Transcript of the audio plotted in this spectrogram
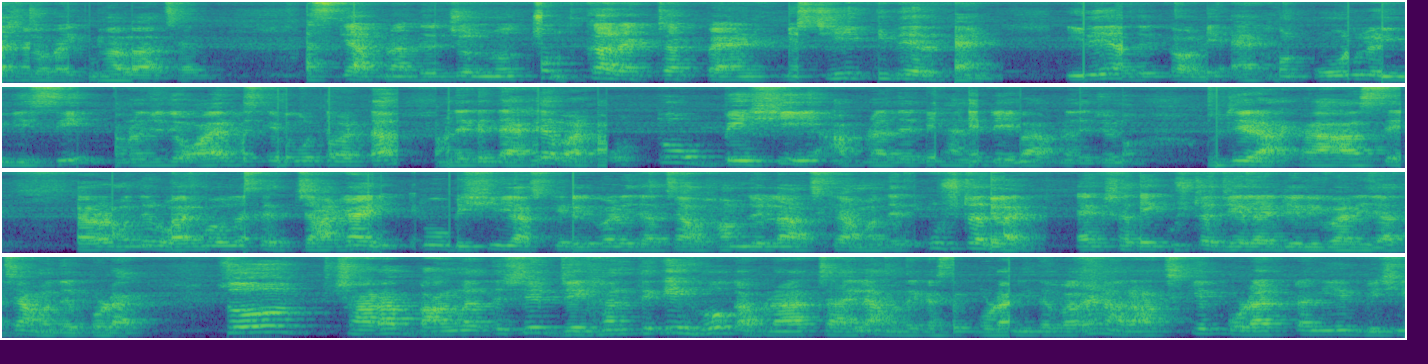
আশা সবাই ভালো আছেন। আজকে আপনাদের জন্য চমৎকার একটা প্যান্ট ঈদের প্যান্ট। ঈদে আমাদেরকে এখন আমরা যদি করতে পারতাম, আমাদেরকে দেখাতে পারতাম। কত বেশি আপনাদের এখানে ডেবা আপনাদের জন্য রাখা আছে। কারণ আমাদের ওয়ার হাউস আজকে জায়গায় একটু বেশি আজকে ডেলিভারি যাচ্ছে। আলহামদুলিল্লাহ, আজকে আমাদের একুশটা জেলায়, একসাথে একুশটা জেলায় ডেলিভারি যাচ্ছে আমাদের প্রোডাক্ট তো সারা বাংলাদেশের যেখান থেকেই হোক, আপনারা চাইলে আমাদের কাছে প্রোডাক্ট নিতে পারেন। আর আজকে প্রোডাক্টটা নিয়ে বেশি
